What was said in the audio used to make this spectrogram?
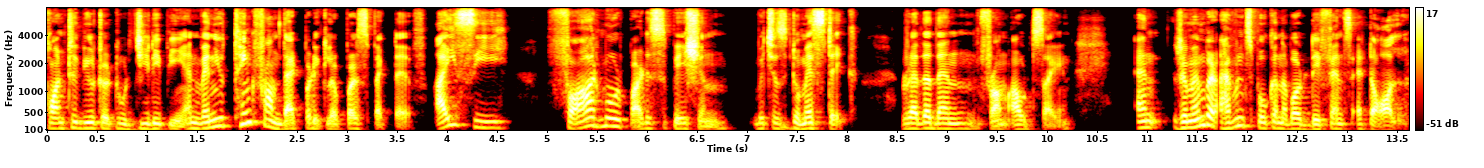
contributor to GDP. And when you think from that particular perspective, I see far more participation, which is domestic, rather than from outside. And remember, I haven't spoken about defense at all.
